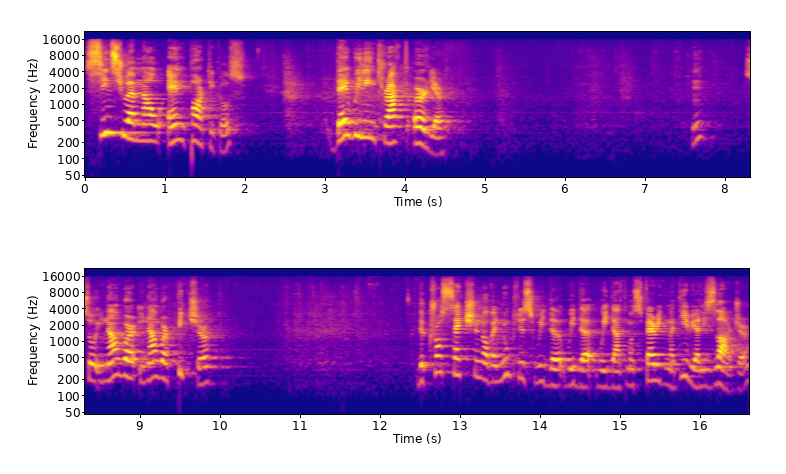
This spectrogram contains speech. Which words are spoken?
since you have now n particles, they will interact earlier. Hmm? So in our, in our picture, the cross section of a nucleus with, the, with, the, with atmospheric material is larger,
